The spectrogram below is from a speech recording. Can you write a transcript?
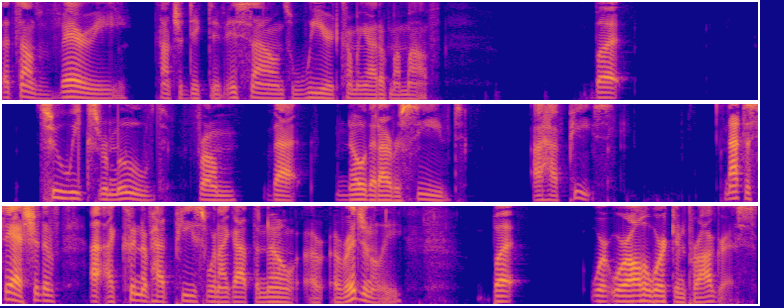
that sounds very contradictory. It sounds weird coming out of my mouth. But 2 weeks removed from that no that I received, I have peace. Not to say I should have, I, I couldn't have had peace when I got the no originally, but we're, we're all a work in progress.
